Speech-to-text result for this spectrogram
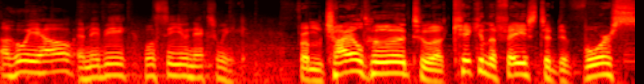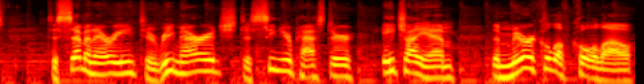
A hui ho, and maybe we'll see you next week. From childhood to a kick in the face to divorce to seminary to remarriage to senior pastor, HIM, the miracle of Ko'olau,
